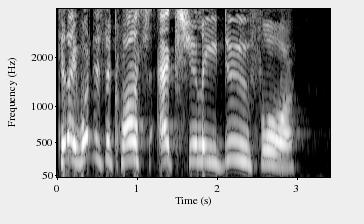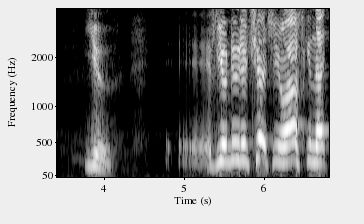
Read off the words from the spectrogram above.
today? What does the cross actually do for you? If you're new to church and you're asking that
